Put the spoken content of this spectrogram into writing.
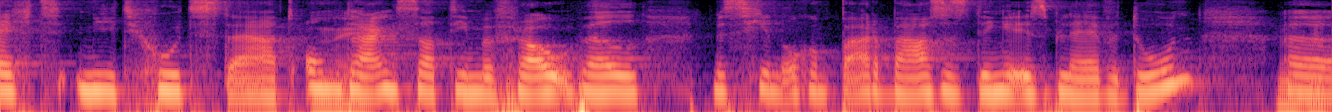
echt niet goed staat. Ondanks dat die mevrouw wel misschien nog een paar basisdingen is blijven doen. Mhm. Eh,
